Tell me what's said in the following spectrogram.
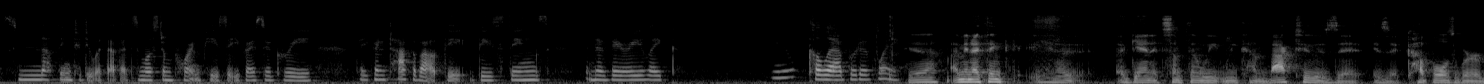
It's nothing to do with that. That's the most important piece that you guys agree that you're going to talk about the, these things in a very like you know collaborative way. Yeah, I mean, I think you know, again, it's something we, we come back to is that is that couples were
